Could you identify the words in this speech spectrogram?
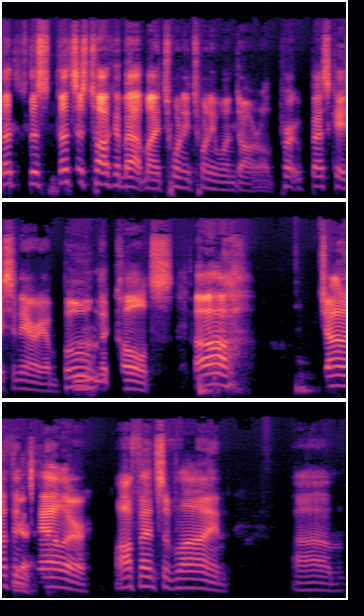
let's just let's just talk about my 2021 Darnold. Per, best case scenario, boom, the Colts. Oh, Jonathan Yes. Taylor, offensive line. Um,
